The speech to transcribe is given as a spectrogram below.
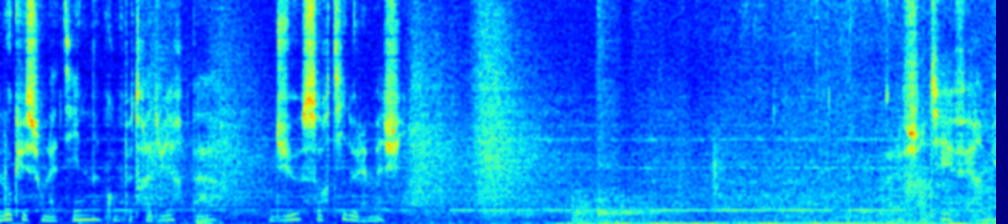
Locution latine qu'on peut traduire par Dieu sorti de la machine. Le chantier est fermé.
